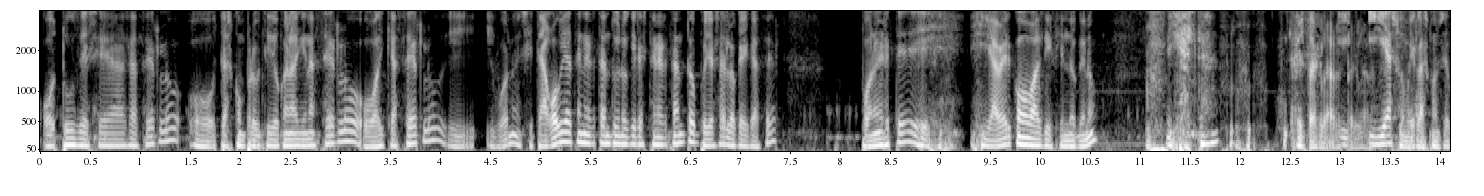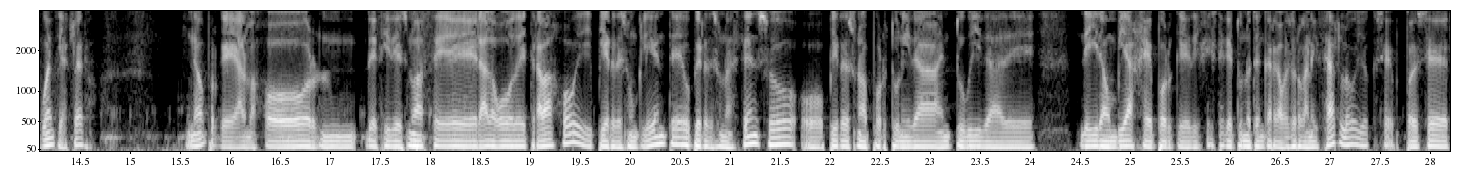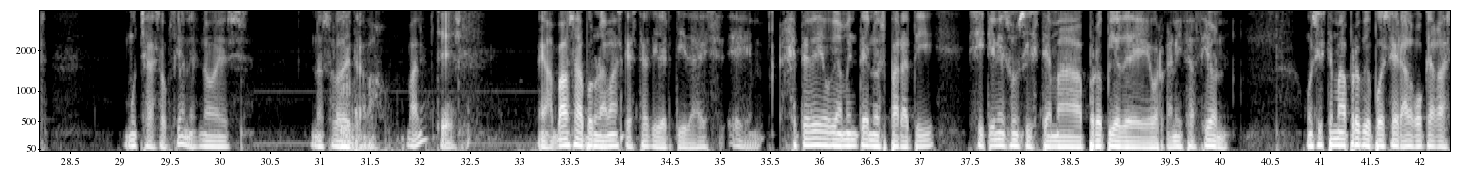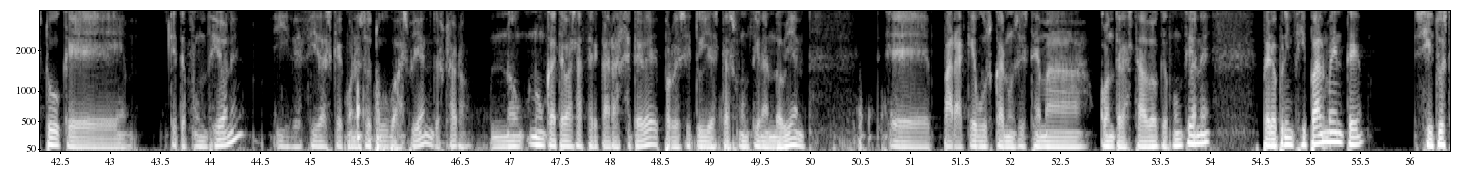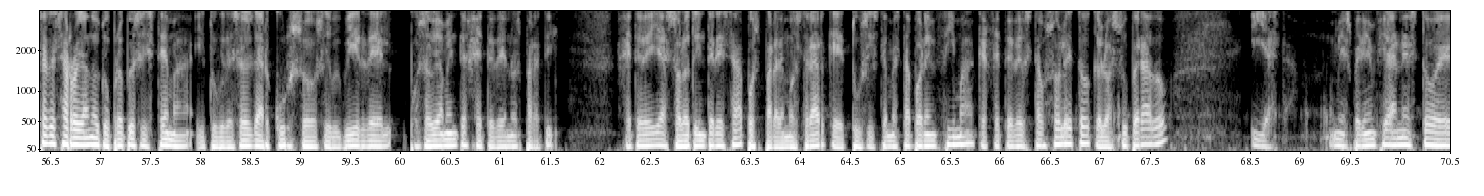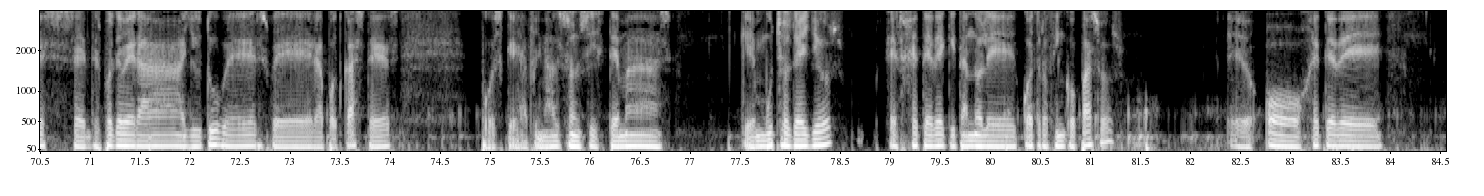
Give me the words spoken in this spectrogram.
o, tú deseas hacerlo, o te has comprometido con alguien a hacerlo, o hay que hacerlo, y, y, bueno, si te agobia tener tanto y no quieres tener tanto, pues ya sabes lo que hay que hacer. Ponerte y, a ver cómo vas diciendo que no. Y ya está. está claro, está claro. Y, asumir las consecuencias, claro. ¿No? Porque a lo mejor decides no hacer algo de trabajo y pierdes un cliente o pierdes un ascenso o pierdes una oportunidad en tu vida de, de ir a un viaje porque dijiste que tú no te encargabas de organizarlo, yo qué sé, puede ser muchas opciones, no es no solo de trabajo, ¿vale? Sí, Venga, vamos a por una más que esta es divertida. Es, eh, GTD obviamente no es para ti si tienes un sistema propio de organización. Un sistema propio puede ser algo que hagas tú que, que te funcione y decidas que con eso tú vas bien. Entonces, claro, no, nunca te vas a acercar a GTD porque si tú ya estás funcionando bien, eh, ¿para qué buscar un sistema contrastado que funcione? Pero principalmente, si tú estás desarrollando tu propio sistema y tu deseo es dar cursos y vivir de él, pues obviamente GTD no es para ti. GTD ya solo te interesa pues para demostrar que tu sistema está por encima, que GTD está obsoleto, que lo has superado y ya está. Mi experiencia en esto es, eh, después de ver a youtubers, ver a podcasters, pues que al final son sistemas que muchos de ellos es GTD quitándole cuatro o cinco pasos eh, o GTD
